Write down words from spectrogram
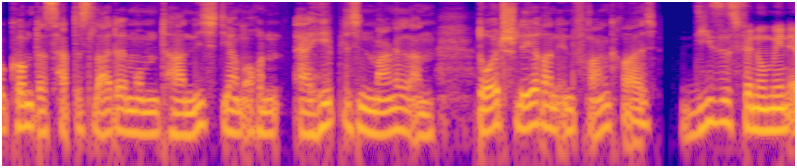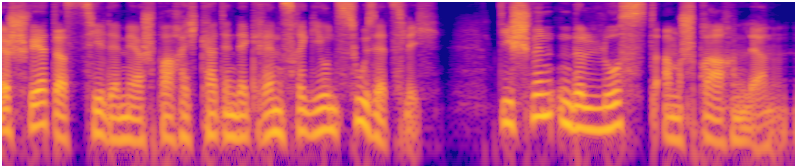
bekommt. Das hat es leider momentan nicht. Die haben auch einen erheblichen Mangel an Deutschlehrern in Frankreich. Dieses Phänomen erschwert das Ziel der Mehrsprachigkeit in der Grenzregion zusätzlich. Die schwindende Lust am Sprachenlernen.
